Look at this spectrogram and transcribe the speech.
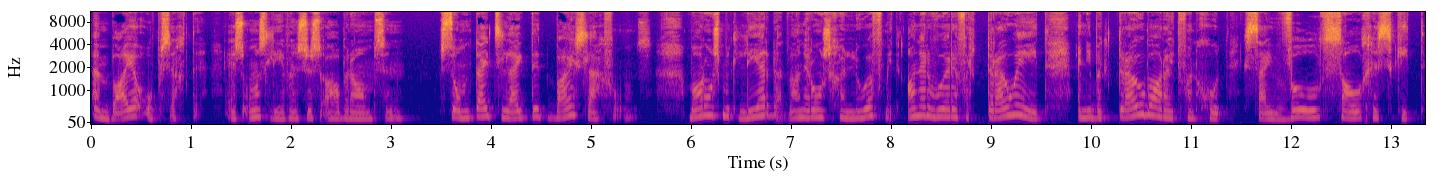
In baie opsigte is ons lewens soos Abraham se. Somstyds lyk dit baie sleg vir ons, maar ons moet leer dat wanneer ons geloof met ander woorde vertroue het in die betroubaarheid van God, sy wil sal geskied,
